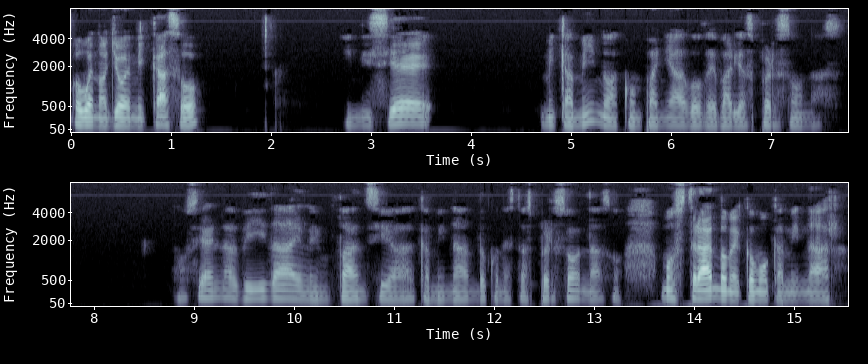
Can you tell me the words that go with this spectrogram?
o bueno, yo en mi caso, inicié mi camino acompañado de varias personas. O sea, en la vida, en la infancia, caminando con estas personas, o mostrándome cómo caminar,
